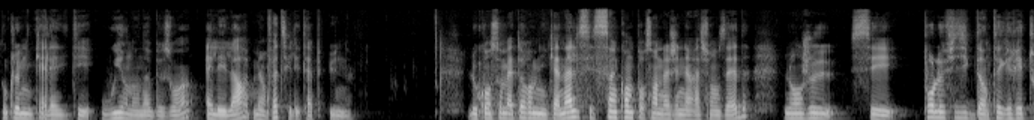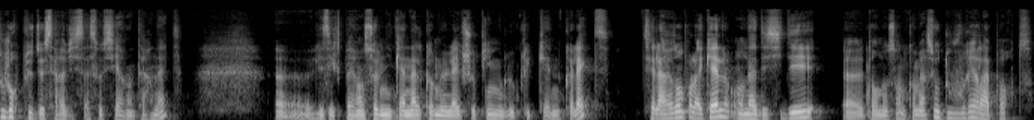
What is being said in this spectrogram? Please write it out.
Donc l'omnicanalité, oui, on en a besoin. Elle est là, mais en fait, c'est l'étape 1. Le consommateur omnicanal, c'est 50% de la génération Z. L'enjeu, c'est pour le physique d'intégrer toujours plus de services associés à Internet. Euh, les expériences omnicanales comme le live shopping ou le click and collect. C'est la raison pour laquelle on a décidé euh, dans nos centres commerciaux d'ouvrir la porte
